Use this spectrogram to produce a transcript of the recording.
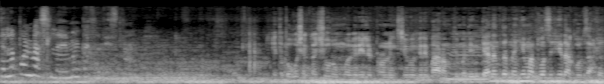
त्याला पण बसलंय मग कसं बघू शकता शोरूम वगैरे इलेक्ट्रॉनिक्सचे वगैरे बारामतीमध्ये. त्यानंतर ना हे महत्वाचं हे दाखव झाडं.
